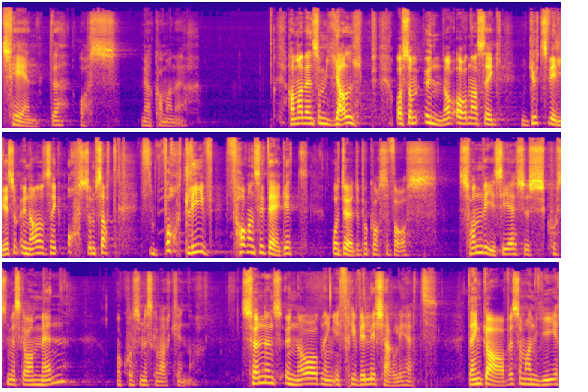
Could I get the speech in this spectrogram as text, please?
tjente oss med å komme ned. Han var den som hjalp, og som underordna seg Guds vilje, som underordna seg oss, som satt vårt liv foran sitt eget og døde på korset for oss. Sånn viser Jesus hvordan vi skal være menn, og hvordan vi skal være kvinner. Sønnens underordning i frivillig kjærlighet. Det er en gave som han gir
